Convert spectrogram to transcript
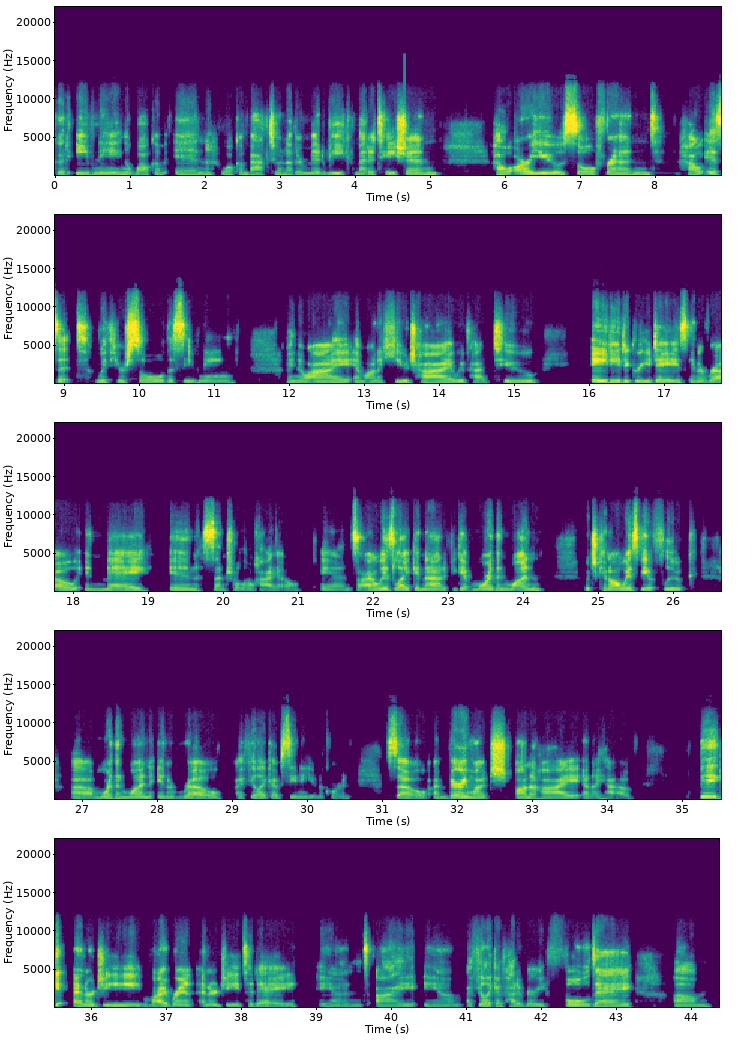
Good evening. Welcome in. Welcome back to another midweek meditation. How are you, soul friend? How is it with your soul this evening? I know I am on a huge high. We've had two 80 degree days in a row in May in central Ohio. And so I always liken that if you get more than one, which can always be a fluke, uh, more than one in a row, I feel like I've seen a unicorn. So I'm very much on a high and I have big energy, vibrant energy today. And I am, I feel like I've had a very full day, um,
